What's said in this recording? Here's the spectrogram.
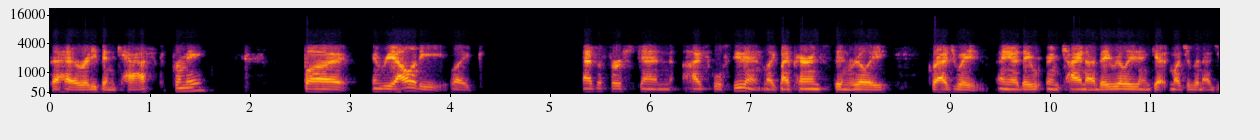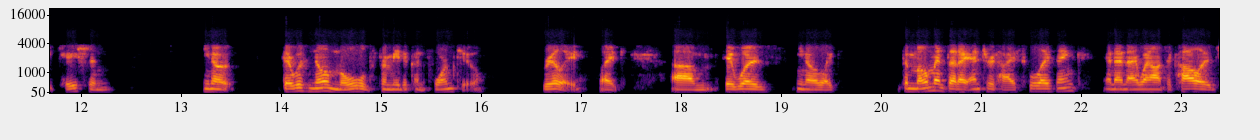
that had already been cast for me. But in reality, like as a first gen high school student, like my parents didn't really graduate. You know, they were in China. They really didn't get much of an education. You know, there was no mold for me to conform to, really. Like, um, it was, you know, like the moment that I entered high school, I think, and then I went on to college,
